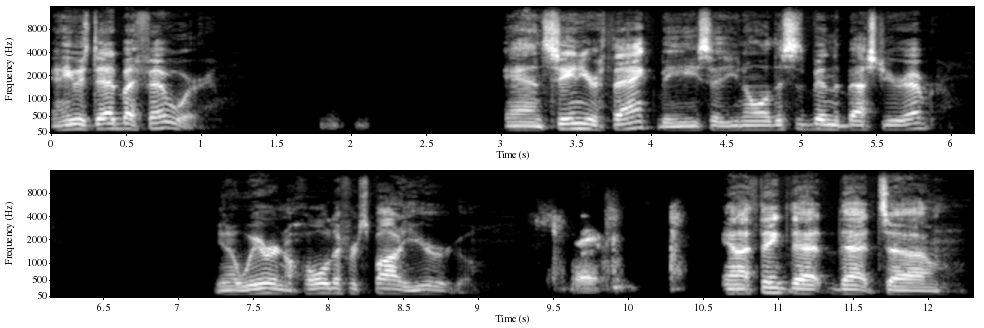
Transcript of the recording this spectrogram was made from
and he was dead by February. And senior thanked me. He said, "You know, this has been the best year ever. You know, we were in a whole different spot a year ago." Right. And I think that that um,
